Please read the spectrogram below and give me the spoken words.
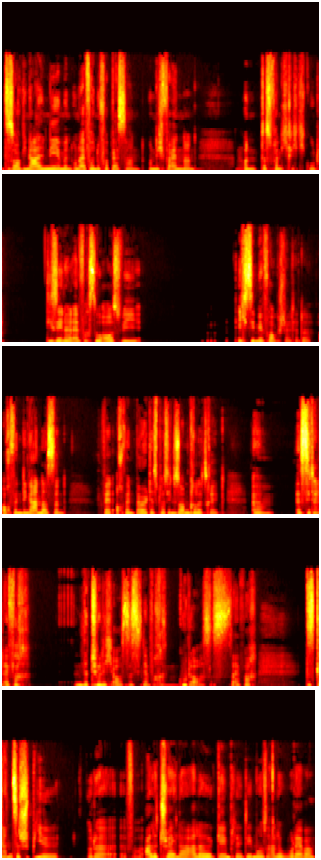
das Original nehmen und einfach nur verbessern und nicht verändern. Ja. Und das fand ich richtig gut. Die sehen halt einfach so aus, wie ich sie mir vorgestellt hätte. Auch wenn Dinge anders sind. Wenn, auch wenn Barrett jetzt plötzlich eine Sonnenbrille trägt. Ähm, es sieht halt einfach natürlich aus. Es sieht einfach Mhm. gut aus. Es ist einfach das ganze Spiel oder alle Trailer, alle Gameplay-Demos, alle whatever.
